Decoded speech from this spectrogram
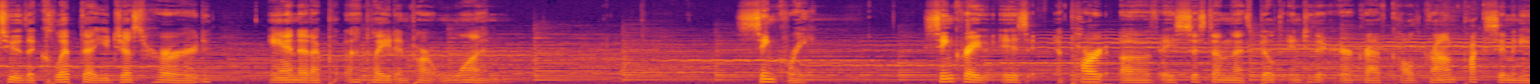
to the clip that you just heard and that I p- uh, played in part one. Sink rate. Sink rate is a part of a system that's built into the aircraft called Ground Proximity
